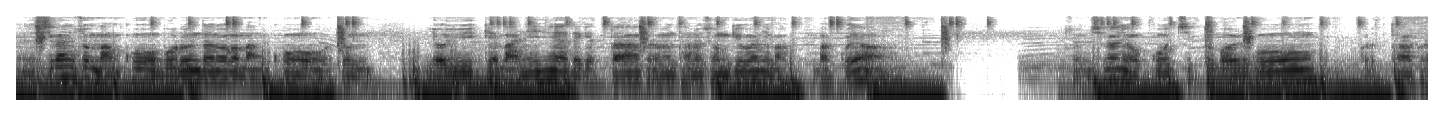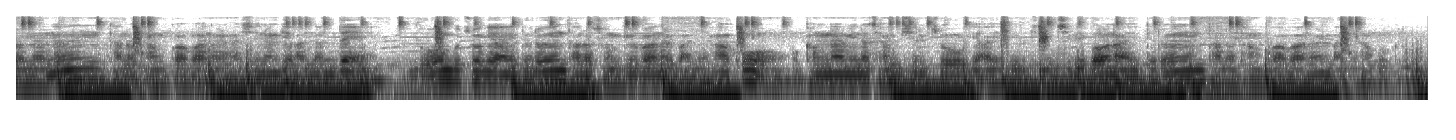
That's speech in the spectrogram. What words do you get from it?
네, 시간이 좀 많고 모르는 단어가 많고 좀 여유 있게 많이 해야 되겠다 그러면 단어 정규반이 맞, 맞고요 좀 시간이 없고 집도 멀고 그렇다 그러면은 단어 단과반을 하시는 게 맞는데 노원구 쪽의 아이들은 단어 정규반을 많이 하고 뭐 강남이나 잠실 쪽의 아이들 집이 먼 아이들은 단어 단과반을 많이 하고 그래요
